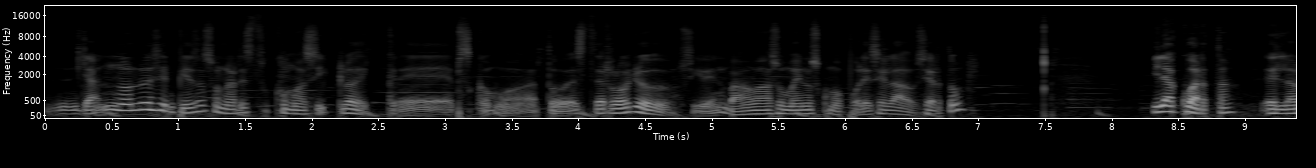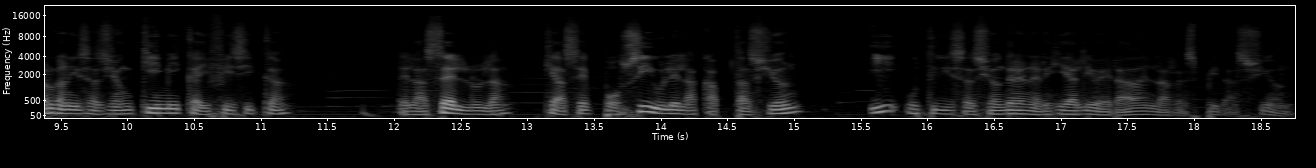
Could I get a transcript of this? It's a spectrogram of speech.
ya no les empieza a sonar esto como a ciclo de Krebs, como a todo este rollo, si ven, va más o menos como por ese lado, ¿cierto? Y la cuarta es la organización química y física de la célula que hace posible la captación y utilización de la energía liberada en la respiración.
